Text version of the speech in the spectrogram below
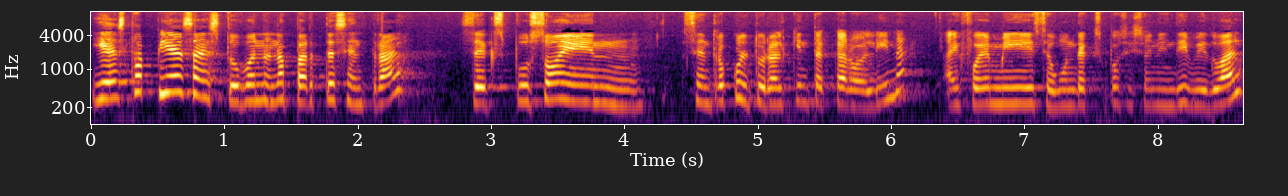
Y esta pieza estuvo en una parte central, se expuso en Centro Cultural Quinta Carolina, ahí fue mi segunda exposición individual.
